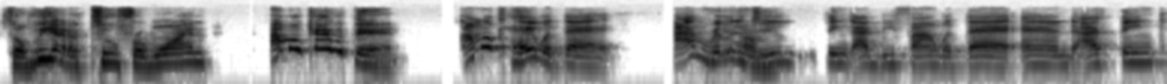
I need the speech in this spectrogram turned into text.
So if we had a two for one, I'm okay with that. I'm okay with that. I really yeah. do think I'd be fine with that. And I think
